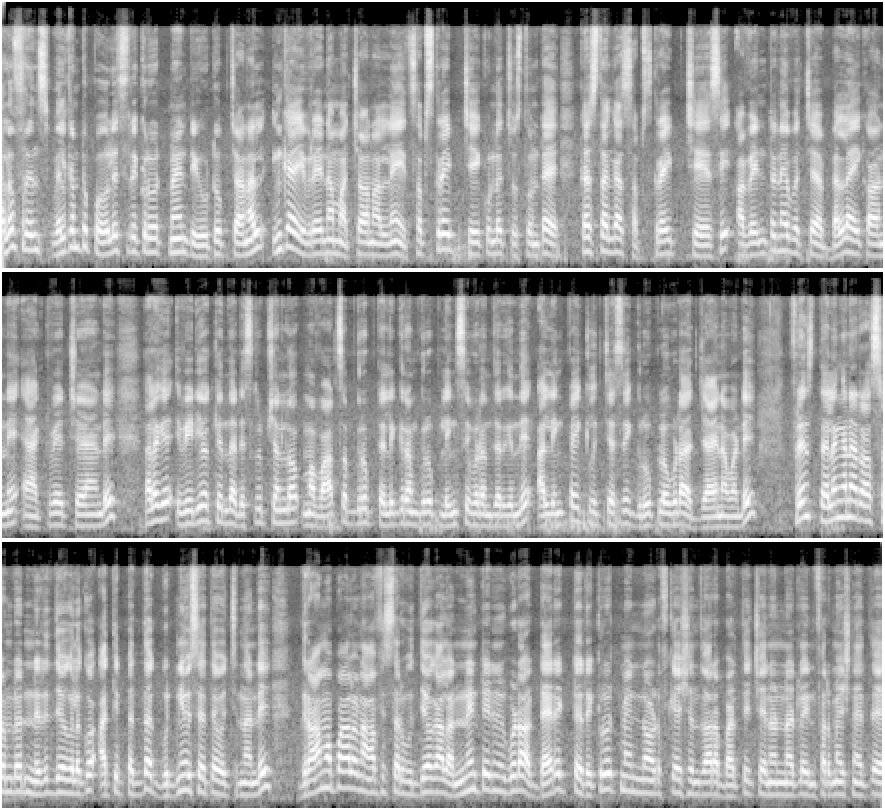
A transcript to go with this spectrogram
Hello friends welcome to police recruitment YouTube channel. ఇంకా ఎవరైనా మా ఛానల్ని సబ్స్క్రైబ్ చేయకుండా చూస్తుంటే ఖచ్చితంగా సబ్స్క్రైబ్ చేసి ఆ వెంటనే వచ్చే బెల్ ఐకాన్ని యాక్టివేట్ చేయండి. అలాగే వీడియో కింద డిస్క్రిప్షన్లో మా WhatsApp group Telegram group links ఇవ్వడం జరిగింది. ఆ లింక్పై క్లిక్ చేసి గ్రూప్లో కూడా జాయిన్ అవ్వండి. ఫ్రెండ్స్ తెలంగాణ రాష్ట్రంలోని నిరుద్యోగులకు అతిపెద్ద గుడ్ న్యూస్ అయితే వచ్చిందండి. గ్రామపాలన ఆఫీసర్ ఉద్యోగాలన్నింటినీ కూడా డైరెక్ట్ రిక్రూట్మెంట్ నోటిఫికేషన్ ద్వారా భర్తీ చేయనున్నట్లు ఇన్ఫర్మేషన్ అయితే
